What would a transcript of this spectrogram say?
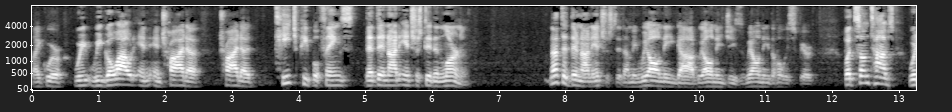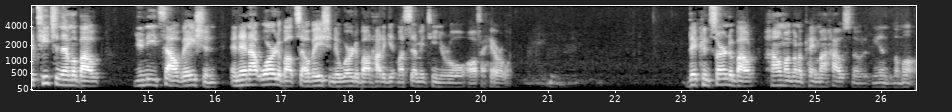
Like we're, we, we go out and, and try to try to teach people things that they're not interested in learning. Not that they're not interested. I mean, we all need God. We all need Jesus. We all need the Holy Spirit. But sometimes we're teaching them about you need salvation, and they're not worried about salvation. They're worried about how to get my 17 year old off of heroin. They're concerned about how am I going to pay my house note at the end of the month.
